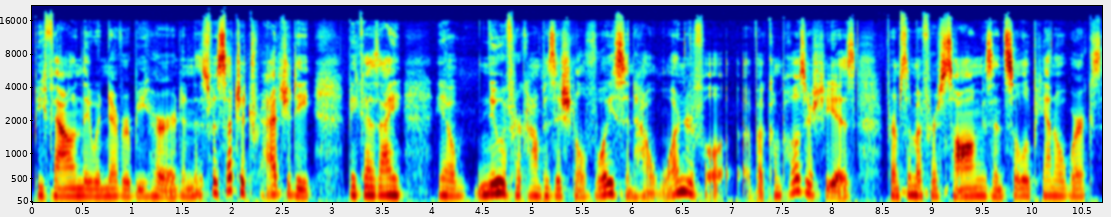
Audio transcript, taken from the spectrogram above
be found, they would never be heard. And this was such a tragedy because I, you know, knew of her compositional voice and how wonderful of a composer she is from some of her songs and solo piano works.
